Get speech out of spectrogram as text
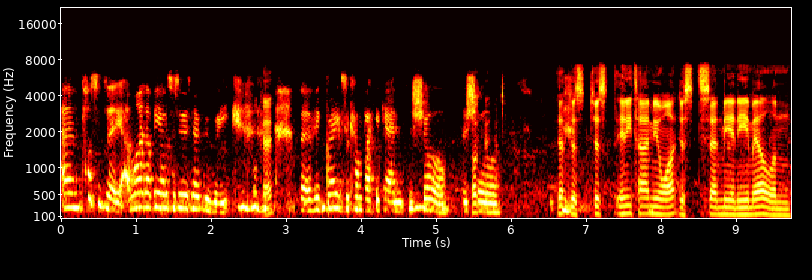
Um, possibly. I might not be able to do it every week. Okay. but it'd be great to come back again, for sure. For sure. Yeah, just just anytime you want, just send me an email and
